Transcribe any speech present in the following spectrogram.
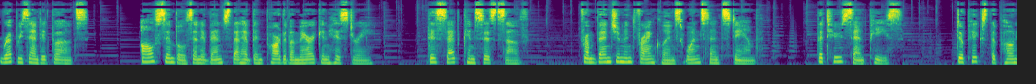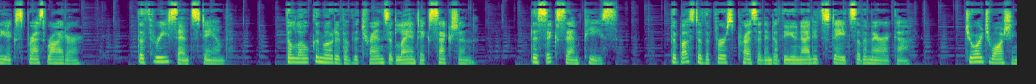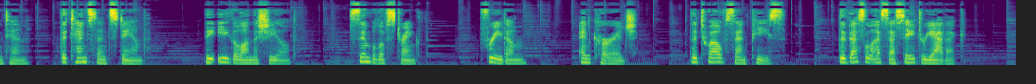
represented boats. All symbols and events that have been part of American history. This set consists of from Benjamin Franklin's 1 cent stamp. The 2 cent piece depicts the Pony Express rider. The 3 cent stamp. The locomotive of the transatlantic section. The 6 cent piece. The bust of the first President of the United States of America. George Washington. The 10 cent stamp. The eagle on the shield. Symbol of strength, freedom, and courage. The 12 cent piece. The vessel SS Adriatic.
